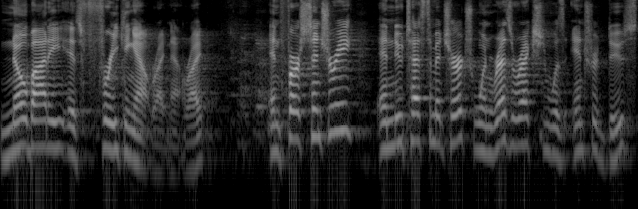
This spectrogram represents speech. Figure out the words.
Nobody is freaking out right now, right? In first century and New Testament church, when resurrection was introduced,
